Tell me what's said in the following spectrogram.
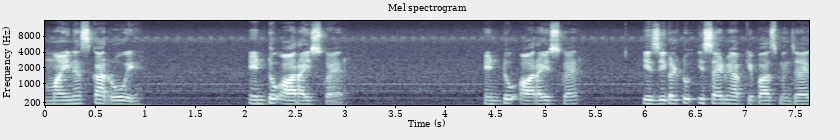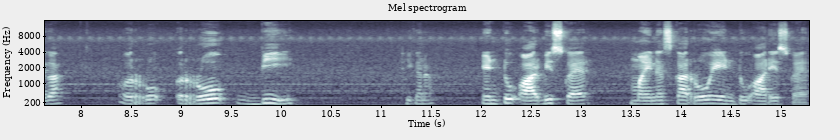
माइनस का rho A into R I square. Into R I square is equal to इस साइड में आपके पास बन जाएगा। और रो रो बी, ठीक है ना? Into R B square minus का rho A into R A square.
